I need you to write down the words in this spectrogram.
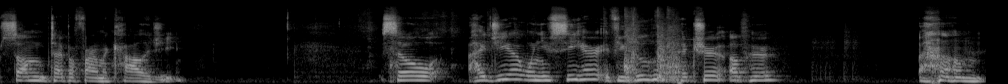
some type of pharmacology. So, Hygeia, when you see her, if you Google a picture of her, um,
